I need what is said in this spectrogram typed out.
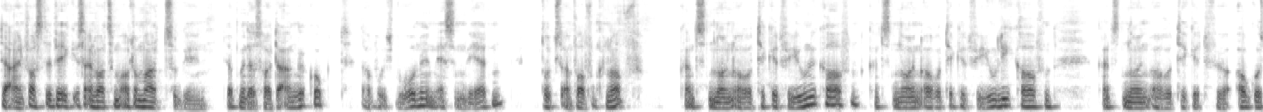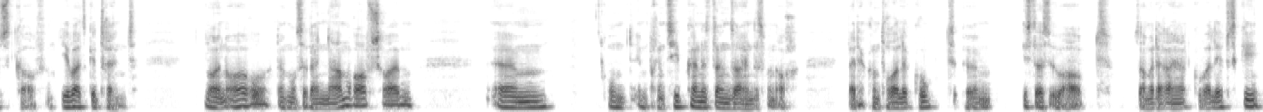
Der einfachste Weg ist einfach zum Automat zu gehen. Ich habe mir das heute angeguckt, da wo ich wohne, in Essen-Werden. Drückst einfach auf den Knopf, kannst ein 9-Euro-Ticket für Juni kaufen, kannst ein 9-Euro-Ticket für Juli kaufen, kannst ein 9-Euro-Ticket für August kaufen, jeweils getrennt. 9 Euro, dann musst du deinen Namen raufschreiben. Ähm, und im Prinzip kann es dann sein, dass man auch bei der Kontrolle guckt, ähm, ist das überhaupt, sagen wir, der Reinhard Kowalewski,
